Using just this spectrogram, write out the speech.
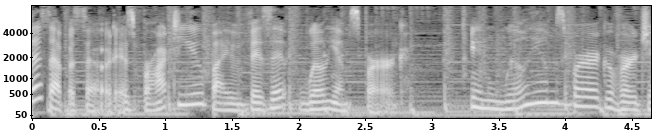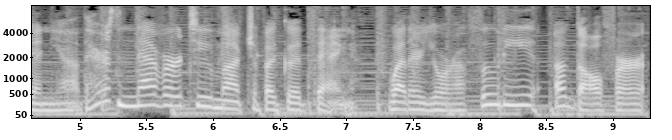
This episode is brought to you by Visit Williamsburg. In Williamsburg, Virginia, there's never too much of a good thing. Whether you're a foodie, a golfer,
